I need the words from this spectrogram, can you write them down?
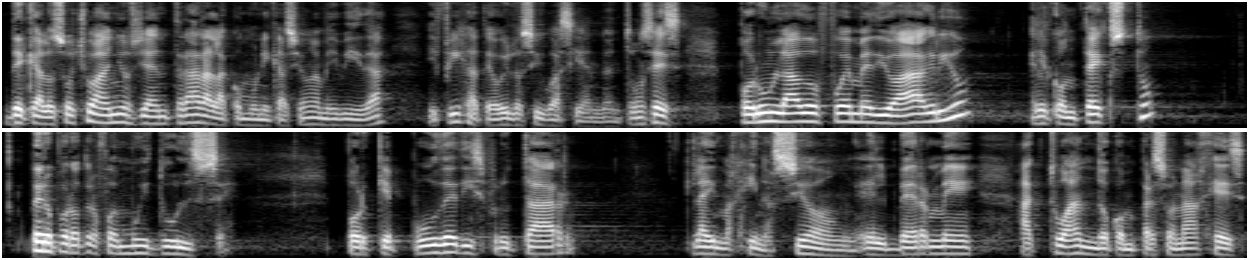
de que a los ocho años ya entrara la comunicación a mi vida y fíjate, hoy lo sigo haciendo. Entonces, por un lado fue medio agrio el contexto, pero por otro fue muy dulce, porque pude disfrutar la imaginación, el verme actuando con personajes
